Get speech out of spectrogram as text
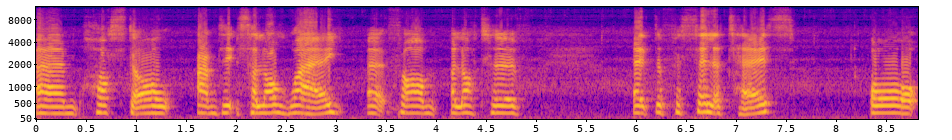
um, hostel, and it's a long way uh, from a lot of uh, the facilities or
